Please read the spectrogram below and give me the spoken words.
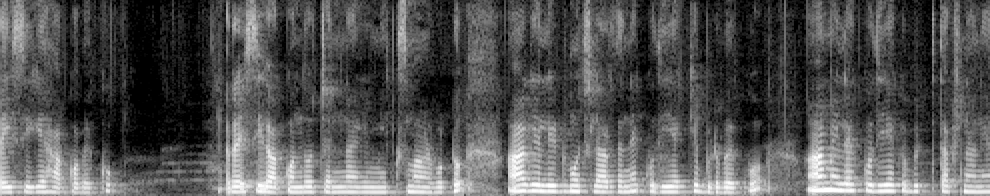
ರೈಸಿಗೆ ಹಾಕ್ಕೋಬೇಕು. ರೈಸಿಗೆ ಹಾಕ್ಕೊಂಡು ಚೆನ್ನಾಗಿ ಮಿಕ್ಸ್ ಮಾಡಿಬಿಟ್ಟು ಹಾಗೆ ಲಿಡ್ ಮುಚ್ಚಲಾರ್ದೇ ಕುದಿಯೋಕ್ಕೆ ಬಿಡಬೇಕು. ಆಮೇಲೆ ಕುದಿಯೋಕ್ಕೆ ಬಿಟ್ಟ ತಕ್ಷಣವೇ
